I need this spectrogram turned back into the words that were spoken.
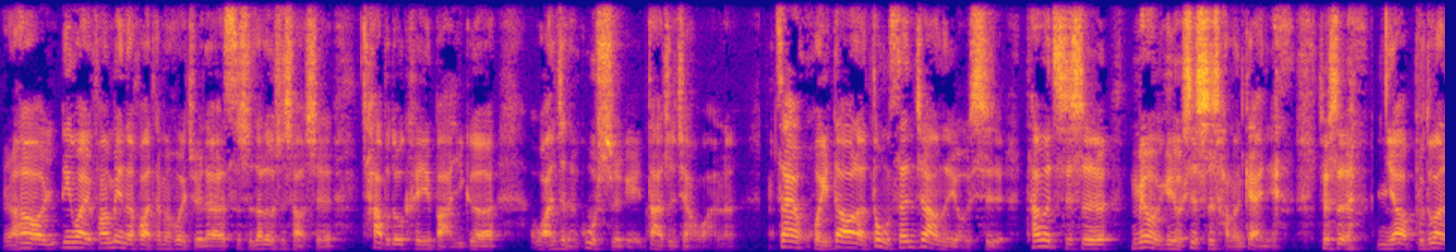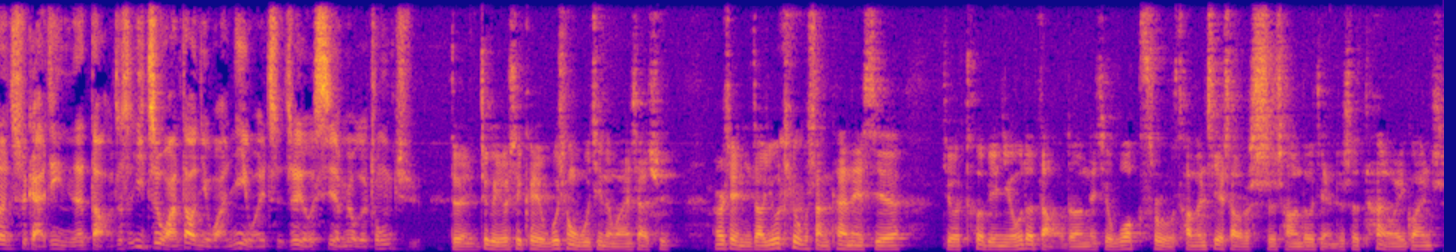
然后另外一方面的话，他们会觉得四十到六十小时差不多可以把一个完整的故事给大致讲完了。再回到了动森这样的游戏，他们其实没有一个游戏时长的概念，就是你要不断的去改进你的岛，就是一直玩到你玩腻为止。这个游戏也没有个终局。对，这个游戏可以无穷无尽的玩下去，而且你到 YouTube 上看那些。就特别牛的岛的那些 walkthrough，他们介绍的时长都简直是叹为观止。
